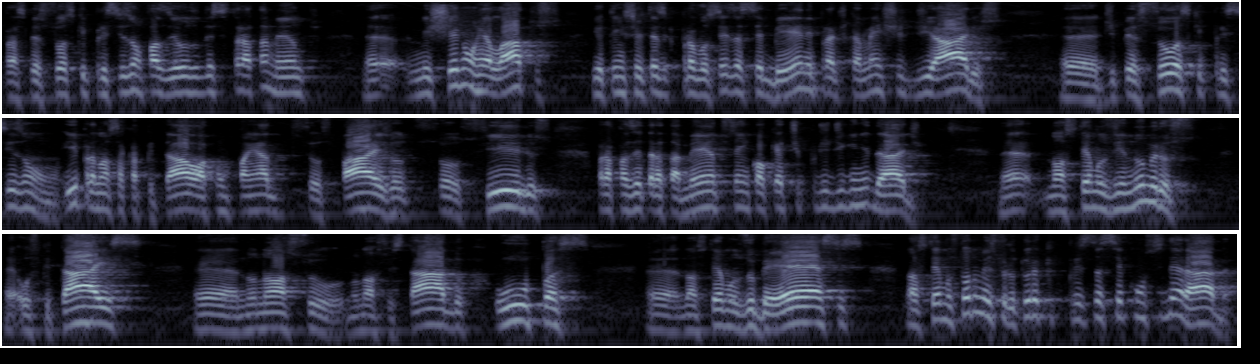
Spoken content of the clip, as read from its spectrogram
para as pessoas que precisam fazer uso desse tratamento. É, me chegam relatos, e eu tenho certeza que para vocês a CBN praticamente diários, de pessoas que precisam ir para a nossa capital, acompanhados dos seus pais ou dos seus filhos, para fazer tratamento sem qualquer tipo de dignidade. Né? Nós temos inúmeros é, hospitais é, no, nosso, no nosso estado, UPAs, é, nós temos UBSs, nós temos toda uma estrutura que precisa ser considerada.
